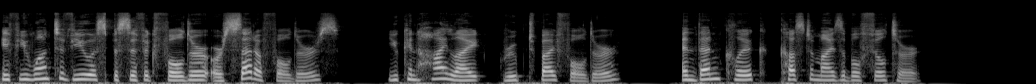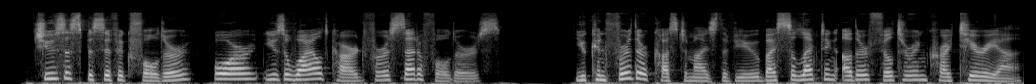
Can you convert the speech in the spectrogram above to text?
If you want to view a specific folder or set of folders, you can highlight Grouped by Folder and then click Customizable Filter. Choose a specific folder or use a wildcard for a set of folders. You can further customize the view by selecting other filtering criteria.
